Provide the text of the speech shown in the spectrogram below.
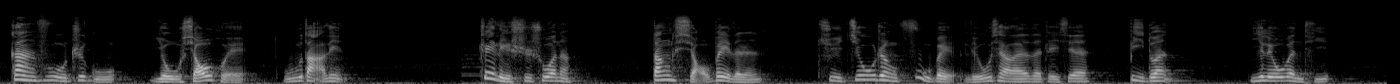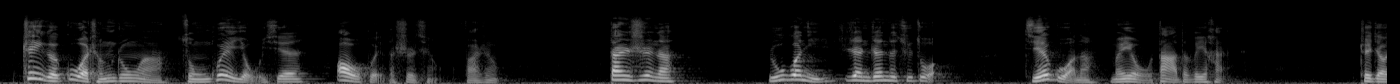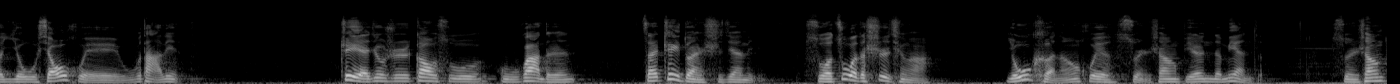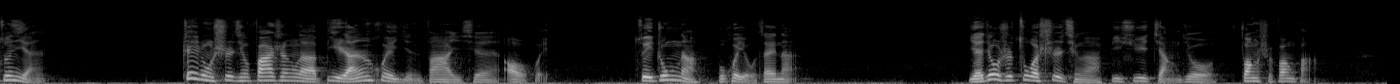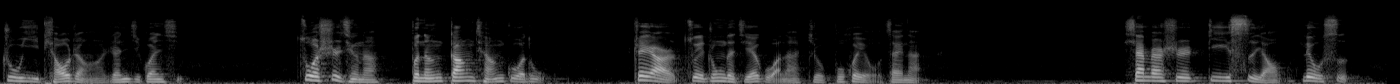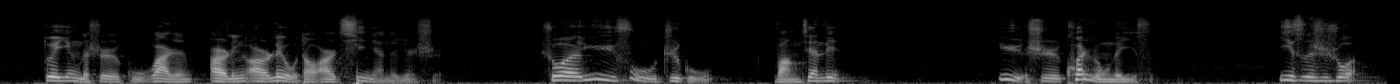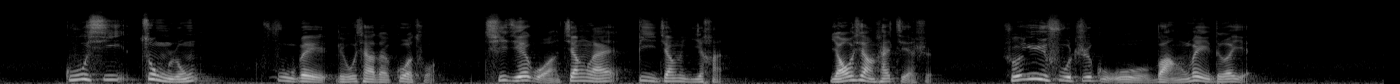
干父之谷有小悔，无大吝。这里是说呢，当小辈的人去纠正父辈留下来的这些弊端、遗留问题，这个过程中啊，总会有一些懊悔的事情发生。但是呢，如果你认真的去做，结果呢没有大的危害。这叫有小悔无大吝。这也就是告诉古卦的人，在这段时间里所做的事情啊，有可能会损伤别人的面子，损伤尊严。这种事情发生了，必然会引发一些懊悔，最终呢不会有灾难。也就是做事情啊，必须讲究方式方法，注意调整人际关系。做事情呢，不能刚强过度，这样最终的结果呢，就不会有灾难。下面是第四爻六四，对应的是古卦人二零二六到二七年的运势。说欲富之谷，往见吝。欲是宽容的意思，意思是说，姑息纵容父辈留下的过错，其结果将来必将遗憾。爻象还解释说：“欲富之谷，往未得也。”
